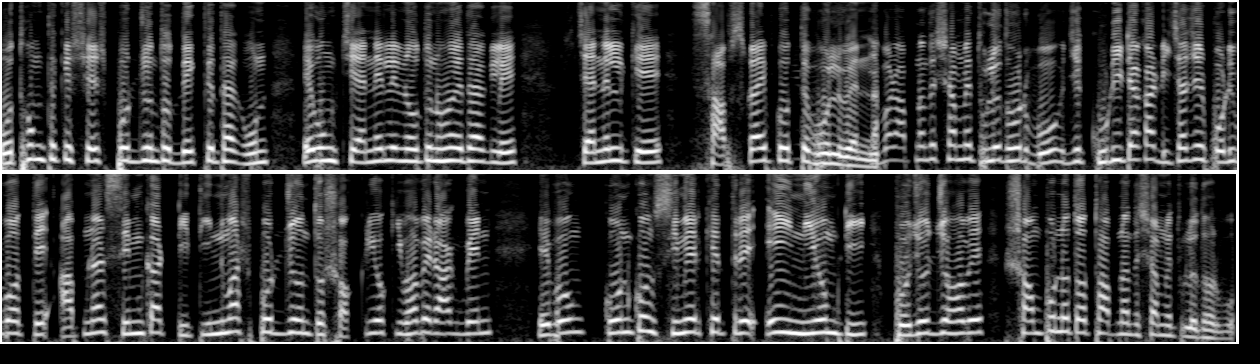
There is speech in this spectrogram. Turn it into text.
প্রথম থেকে শেষ পর্যন্ত দেখতে থাকুন এবং চ্যানেলে নতুন হয়ে থাকলে চ্যানেলকে সাবস্ক্রাইব করতে ভুলবেন না। এবার আপনাদের সামনে তুলে ধরবো যে কুড়ি টাকা রিচার্জের পরিবর্তে আপনার সিম কার্ডটি তিন মাস পর্যন্ত সক্রিয় কীভাবে রাখবেন এবং কোন কোন সিমের ক্ষেত্রে এই নিয়মটি প্রযোজ্য হবে সম্পূর্ণ তথ্য আপনাদের সামনে তুলে ধরবো।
